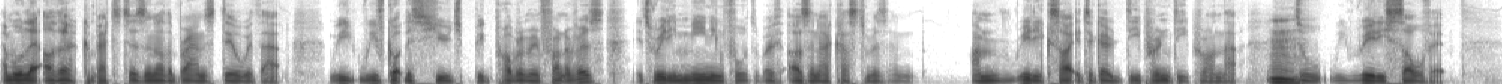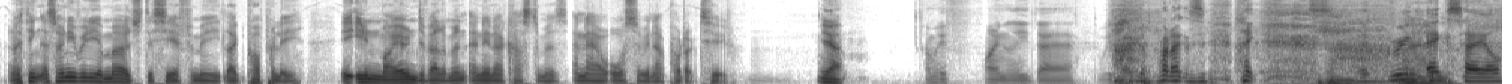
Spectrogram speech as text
And we'll let other competitors and other brands deal with that. We we've got this huge big problem in front of us. It's really meaningful to both us and our customers, and I'm really excited to go deeper and deeper on that Mm. until we really solve it. And I think that's only really emerged this year for me, like properly, in my own development and in our customers, and now also in our product too. Yeah. And we're finally there. With like the products, like group Man. exhale.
